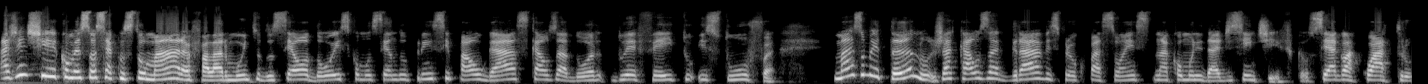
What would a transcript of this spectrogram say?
A gente começou a se acostumar a falar muito do CO2 como sendo o principal gás causador do efeito estufa. Mas o metano já causa graves preocupações na comunidade científica. O CH4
